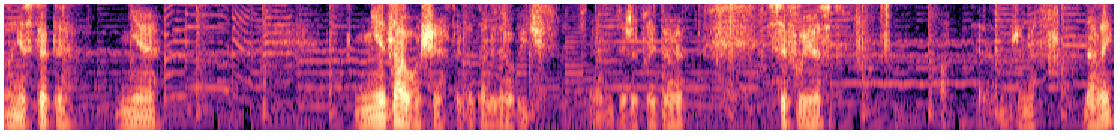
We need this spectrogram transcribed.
No niestety nie. Nie dało się tego tak zrobić. Ja widzę, że tutaj trochę syfu jest. O, teraz możemy dalej.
